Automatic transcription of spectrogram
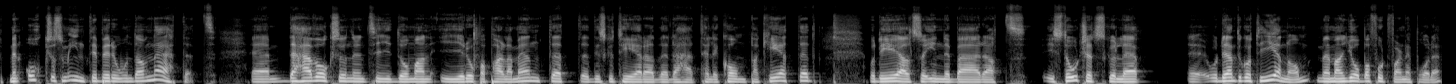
men också som inte är beroende av nätet. Eh, det här var också under en tid då man i Europaparlamentet eh, diskuterade det här telekompaketet. Och Det alltså innebär att i stort sett skulle, och det har inte gått igenom, men man jobbar fortfarande på det.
